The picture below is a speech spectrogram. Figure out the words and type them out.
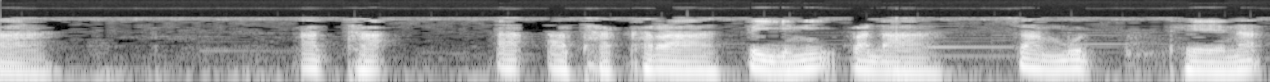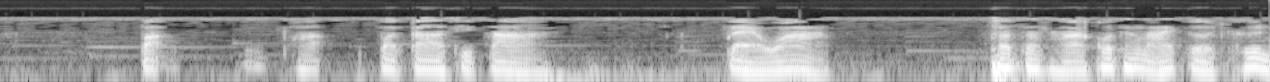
ตา อัฏฐะอัฏฐคราตีนิปดาสัมมุตเทนะปะปะปกาสิตา แปลว่าพระตถาคตทั้งหลายเกิดขึ้น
